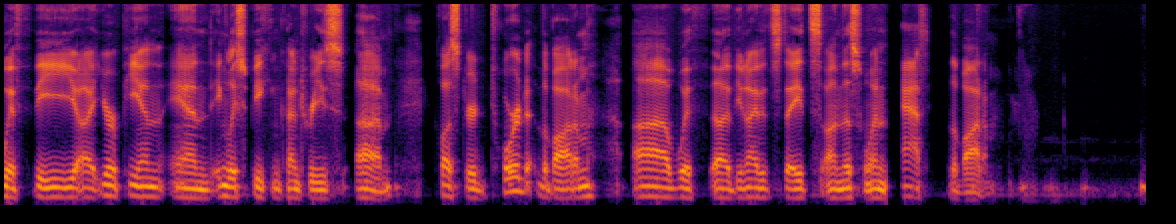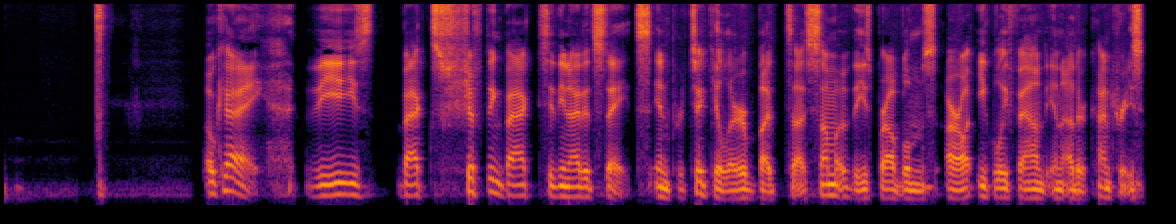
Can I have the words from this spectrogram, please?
with the uh, European and English speaking countries um, clustered toward the bottom, uh, with uh, the United States on this one at the bottom. Okay, these back shifting back to the United States in particular, but uh, some of these problems are equally found in other countries.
